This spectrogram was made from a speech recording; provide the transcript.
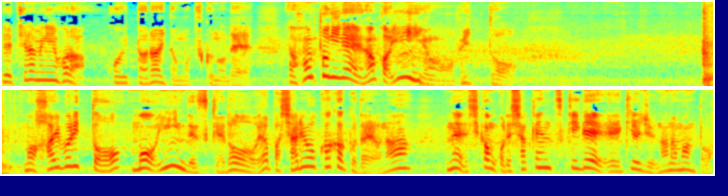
で、ちなみにほら、こういったライトもつくので、いや、本当にね、なんかいいんよ、フィット。まあ、ハイブリッドもいいんですけど、やっぱ車両価格だよな。ね、しかもこれ車検付きで97万と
